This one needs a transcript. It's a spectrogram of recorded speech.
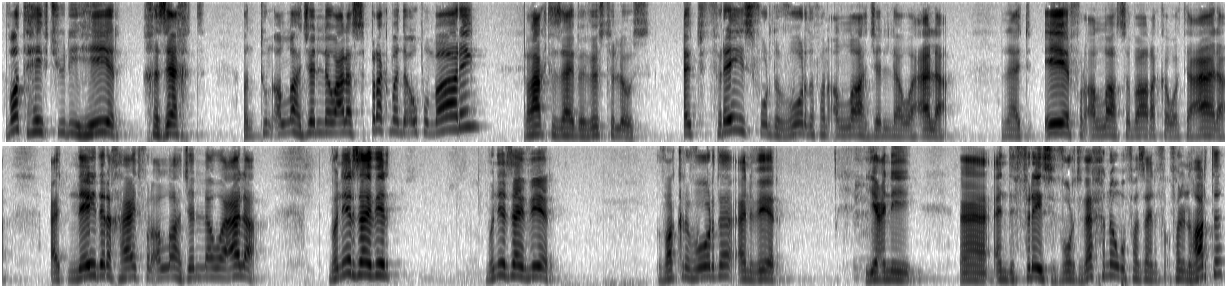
wat heeft jullie Heer gezegd? Want toen Allah Jalla ala sprak met de openbaring, raakten zij bewusteloos. Uit vrees voor de woorden van Allah Jalla ala. En uit eer voor Allah tabaraka wa ta'ala. Uit nederigheid voor Allah Jalla ala. Wanneer zij weer, wanneer zij weer wakker worden en weer yani, uh, en de vrees wordt weggenomen van, zijn, van hun harten,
